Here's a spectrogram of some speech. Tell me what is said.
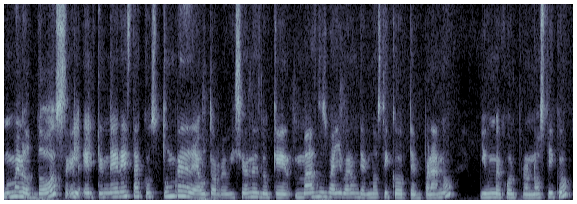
Número dos, el, tener esta costumbre de autorrevisión es lo que más nos va a llevar a un diagnóstico temprano y un mejor pronóstico.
